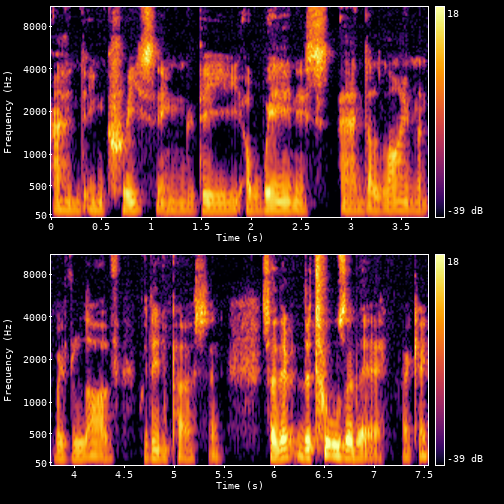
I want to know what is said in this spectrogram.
and increasing the awareness and alignment with love within a person. So the, the tools are there, okay?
